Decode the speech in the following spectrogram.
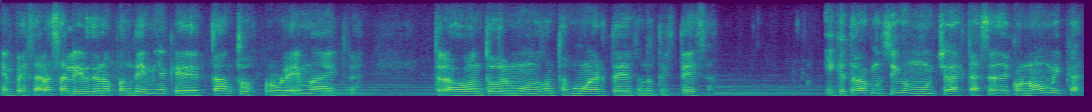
empezar a salir de una pandemia que tantos problemas trajo en todo el mundo, tantas muertes, tanta tristeza y que trajo consigo mucha escasez económica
